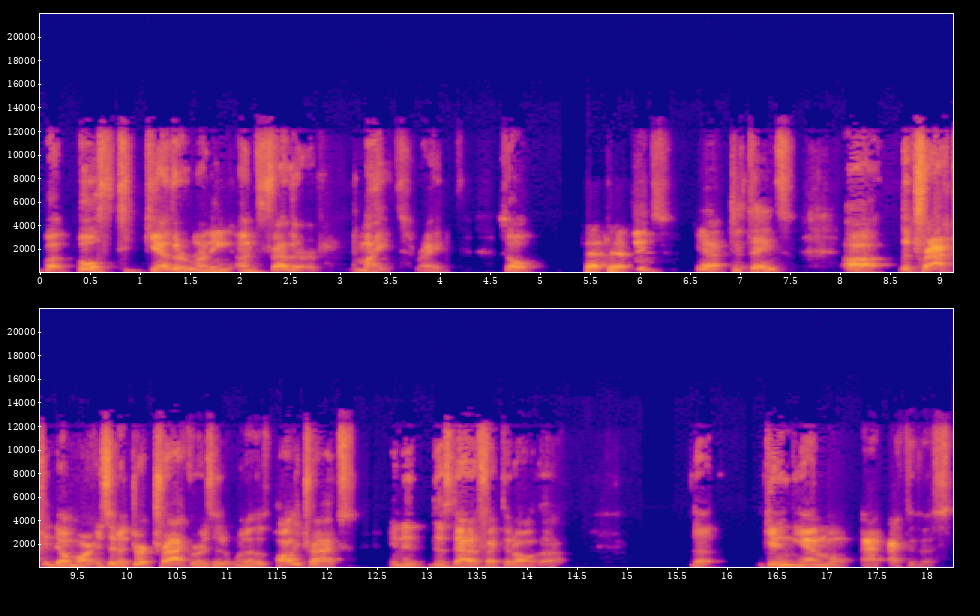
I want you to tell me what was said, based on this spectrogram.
But both together running unfeathered might, right? So that's it. Things. Yeah, two things. Uh, the track in Del Mar, is it a dirt track or is it one of those poly tracks? And then does that affect at all the the getting the animal activists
